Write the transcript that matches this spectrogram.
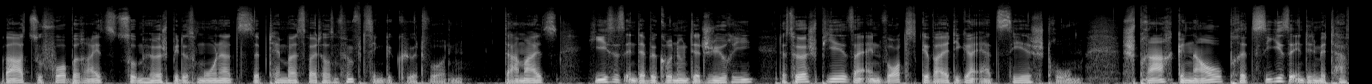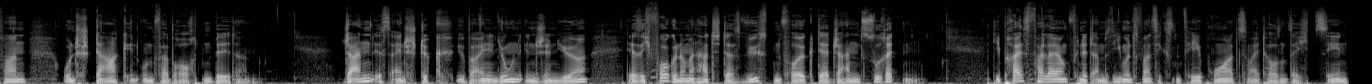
war zuvor bereits zum Hörspiel des Monats September 2015 gekürt worden. Damals hieß es in der Begründung der Jury, das Hörspiel sei ein wortgewaltiger Erzählstrom, sprachgenau, präzise in den Metaphern und stark in unverbrauchten Bildern. Jan ist ein Stück über einen jungen Ingenieur, der sich vorgenommen hat, das Wüstenvolk der Jan zu retten. Die Preisverleihung findet am 27. Februar 2016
